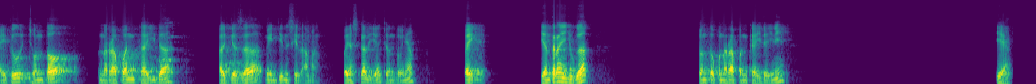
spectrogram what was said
Nah, itu contoh penerapan kaidah al-jaza min jinsil amal. Banyak sekali ya contohnya. Baik. Di antaranya juga contoh penerapan kaidah ini Ya.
